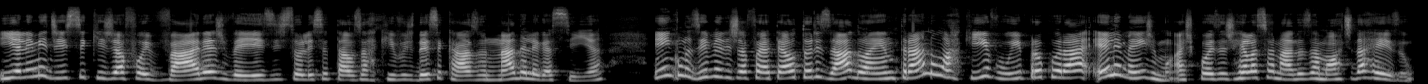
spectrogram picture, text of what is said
E ele me disse que já foi várias vezes solicitar os arquivos desse caso na delegacia. Inclusive, ele já foi até autorizado a entrar no arquivo e procurar ele mesmo as coisas relacionadas à morte da Hazel.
